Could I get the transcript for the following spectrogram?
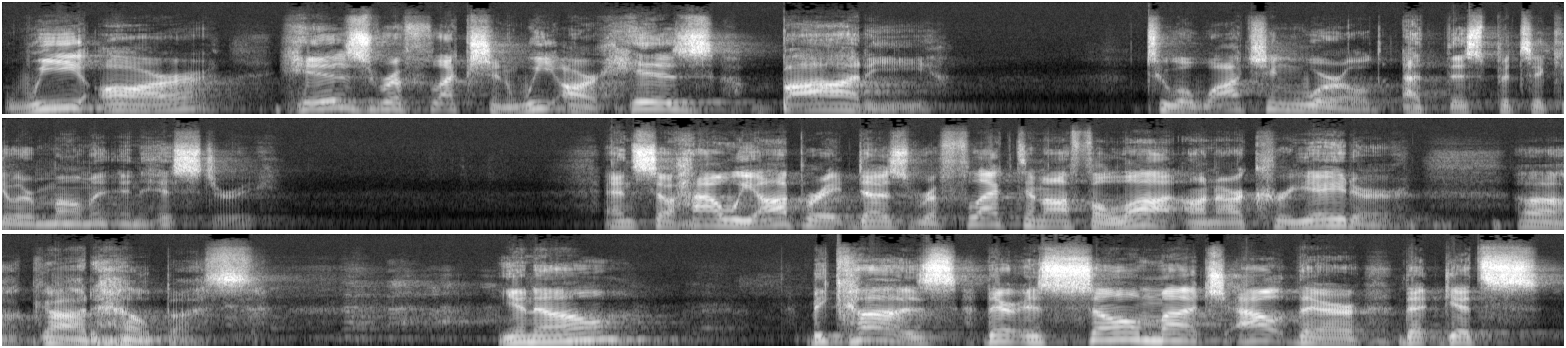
We are his reflection, we are his body to a watching world at this particular moment in history. And so, how we operate does reflect an awful lot on our Creator. Oh, God, help us. You know? Because there is so much out there that gets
